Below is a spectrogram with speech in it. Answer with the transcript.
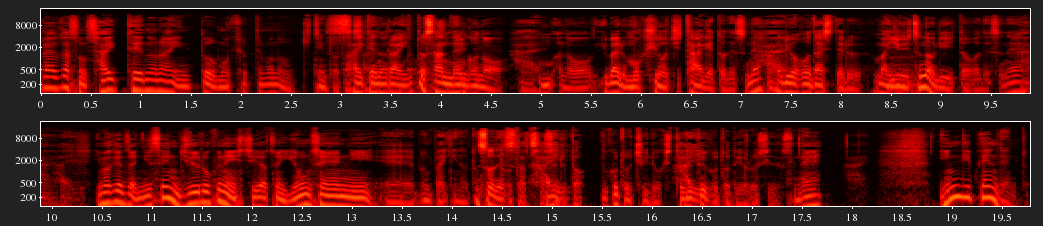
らがその最低のラインと目標ってものをきちんと出す、ね、最低のラインと3年後の、はい、あの、いわゆる目標値、ターゲットですね。はい、両方出してる、まあ、唯一のリートですね。うん、はい、今現在、2016年7月に4000円に、えー、分配金のところを到達させるとい。うことを注力してい。るということでよろしいですね。はい、インディペンデント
